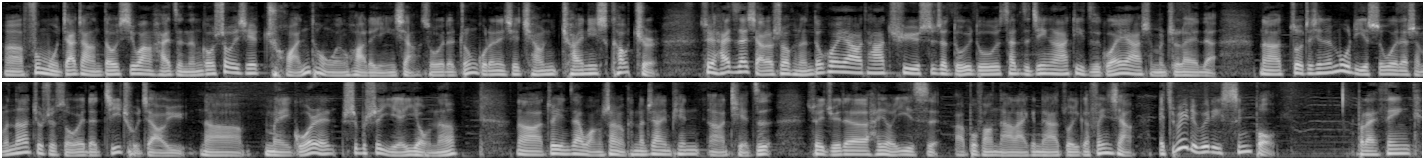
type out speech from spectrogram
呃，父母家长都希望孩子能够受一些传统文化的影响，所谓的中国的那些 Chinese culture，所以孩子在小的时候可能都会要他去试着读一读《三字经》啊、《弟子规》啊什么之类的。那做这些的目的是为了什么呢？就是所谓的基础教育。那美国人是不是也有呢？那最近在网上有看到这样一篇啊帖子，所以觉得很有意思啊，不妨拿来跟大家做一个分享。It's really really simple. But I think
